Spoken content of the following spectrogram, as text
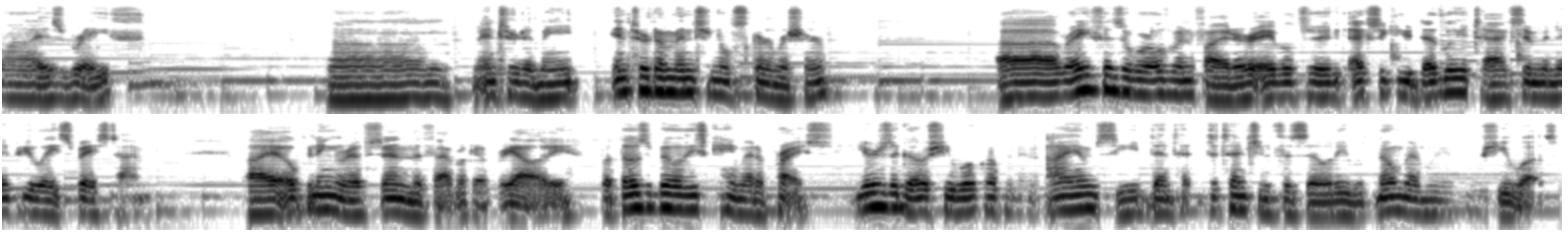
uh, is Wraith. Um, interdim- interdimensional skirmisher. Uh, Wraith is a whirlwind fighter able to execute deadly attacks and manipulate space-time by opening rifts in the fabric of reality. But those abilities came at a price. Years ago, she woke up in an IMC det- detention facility with no memory of who she was.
